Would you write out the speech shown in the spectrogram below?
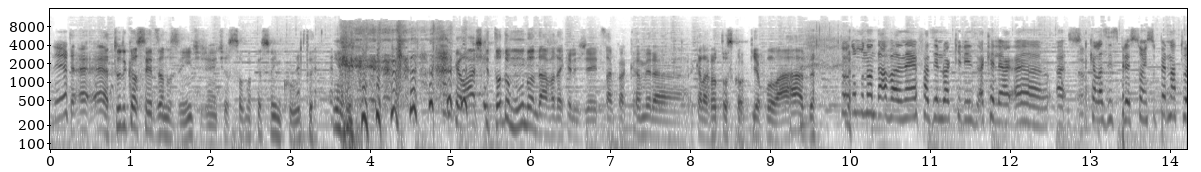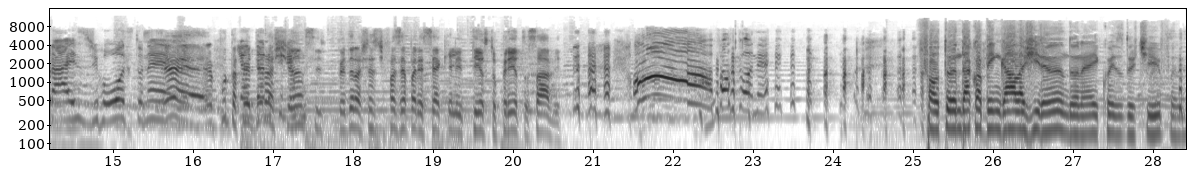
é, é, tudo que eu sei dos anos 20, gente. Eu sou uma pessoa inculta. eu acho que todo mundo andava daquele jeito, sabe? Com a câmera, aquela rotoscopia pro lado. Todo mundo andava, né, fazendo aqueles, aquele, uh, uh, aquelas expressões supernaturais de rosto, né? É, puta, perderam a chance. Nem... Perderam a chance de fazer aparecer aquele texto preto, sabe? oh! Faltou, né? Faltou andar com a bengala girando, né? E coisas do tipo. Né?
